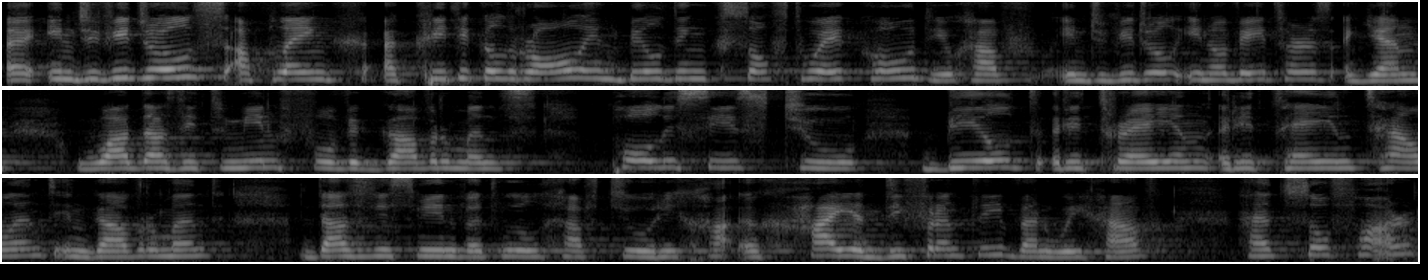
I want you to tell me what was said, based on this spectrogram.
Uh, individuals are playing a critical role in building software code. You have individual innovators. Again, what does it mean for the government's policies to build, retrain, retain talent in government? Does this mean that we'll have to uh, hire differently than we have had so far?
